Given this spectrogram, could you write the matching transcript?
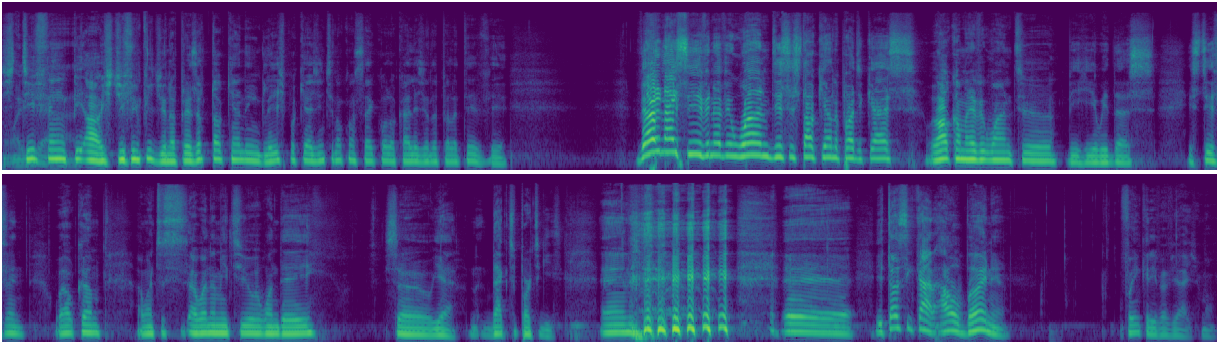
Stephen, pe- ó, o Stephen pedindo, apresenta o Talkando em inglês porque a gente não consegue colocar a legenda pela TV. Very nice evening, everyone. This is Talkando Podcast. Welcome everyone to be here with us. Stephen, welcome. I want to I want to meet you one day. So, yeah, back to Portuguese. And É, então, assim, cara, a Albânia foi incrível a viagem, irmão.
